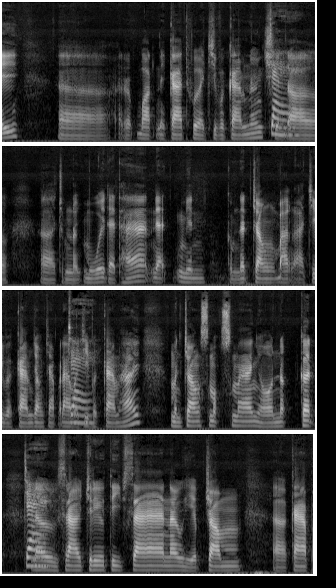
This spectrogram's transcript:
នេះអឺ របត់នៃការធ្វើអាជីវកម្មហ្នឹងឈានចា៎ដល់អឺចំណុចមួយដែលថាអ្នកមានគំនិតចង់បើកអាជីវកម្មចង់ចាប់ផ្ដើមចា៎អាជីវកម្មហើយមិនចង់ស្មុគស្មាញរនឹកគិតចា៎នៅស្រាវជ្រាវទីផ្សារនៅរៀបចំអឺ ការផ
